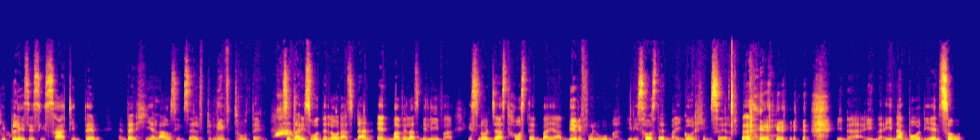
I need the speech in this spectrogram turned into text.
He places His heart in them, and then He allows Himself to live through them. So that is what the Lord has done. And Marvelous Believer is not just hosted by a beautiful woman; it is hosted by God Himself. in a, in a, in a body. And so,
